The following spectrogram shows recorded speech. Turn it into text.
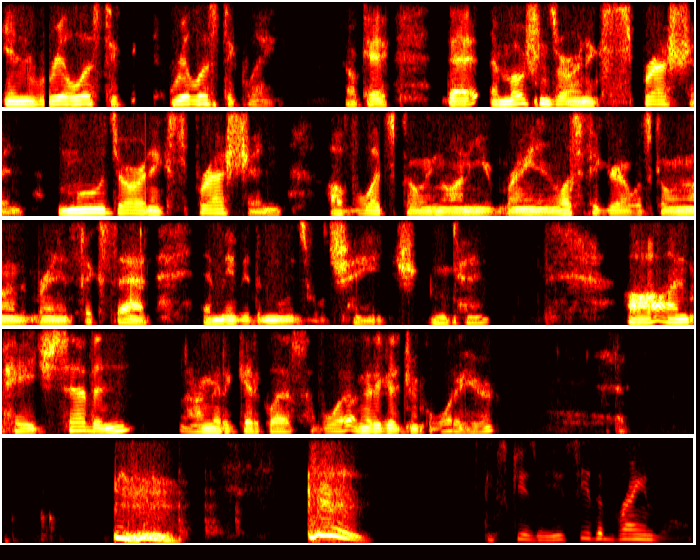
in realistic realistically. Okay, that emotions are an expression, moods are an expression of what's going on in your brain, and let's figure out what's going on in the brain and fix that, and maybe the moods will change. Okay. Uh, on page seven, I'm going to get a glass of water. I'm going to get a drink of water here. Excuse me. You see the brain wall.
